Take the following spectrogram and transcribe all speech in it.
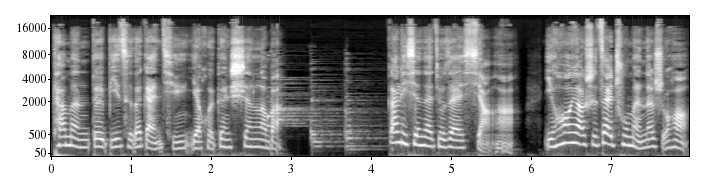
他们对彼此的感情也会更深了吧。咖喱现在就在想啊，以后要是再出门的时候，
